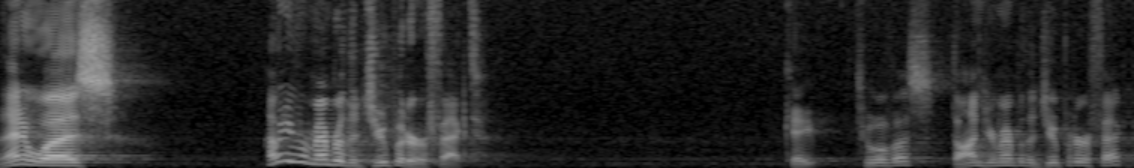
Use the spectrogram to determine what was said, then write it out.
And then it was, how many of you remember the Jupiter effect? Okay, two of us. Don, do you remember the Jupiter effect?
